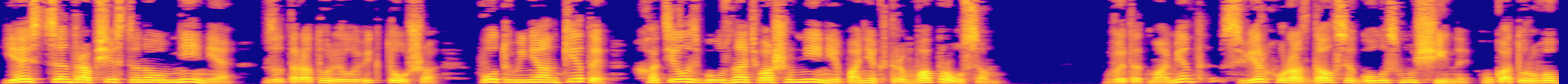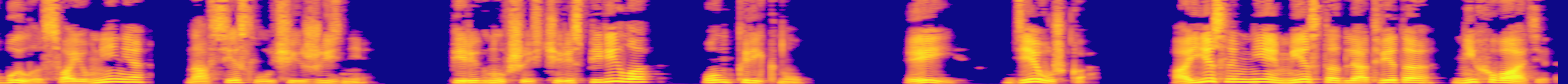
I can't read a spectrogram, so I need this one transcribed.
я из Центра общественного мнения», – затараторила Виктоша. «Вот у меня анкеты, хотелось бы узнать ваше мнение по некоторым вопросам». В этот момент сверху раздался голос мужчины, у которого было свое мнение на все случаи жизни. Перегнувшись через перила, он крикнул. «Эй, девушка, а если мне места для ответа не хватит,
